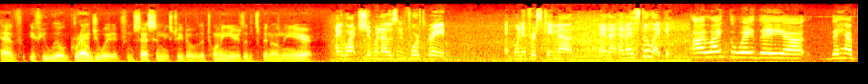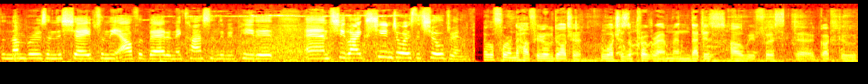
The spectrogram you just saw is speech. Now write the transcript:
have, if you will, graduated from Sesame Street over the 20 years that it's been on the air. I watched it when I was in fourth grade, when it first came out, and I, and I still like it. I like the way they uh, they have the numbers and the shapes and the alphabet, and they constantly repeat it. And she likes, she enjoys the children. I have a four and a half year old daughter who watches the program, and that is how we first uh, got to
